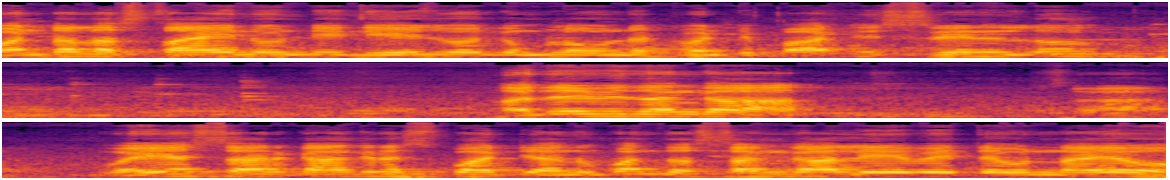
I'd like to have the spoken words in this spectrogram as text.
మండల స్థాయి నుండి నియోజకవర్గంలో ఉన్నటువంటి పార్టీ శ్రేణులు అదేవిధంగా వైఎస్ఆర్ కాంగ్రెస్ పార్టీ అనుబంధ సంఘాలు ఏవైతే ఉన్నాయో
